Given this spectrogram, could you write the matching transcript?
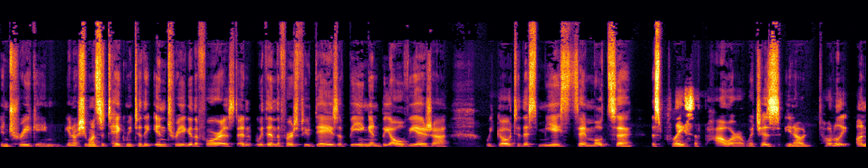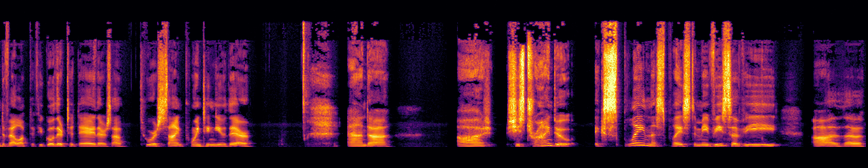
intriguing. You know, she wants to take me to the intrigue of the forest. And within the first few days of being in Białowieża, we go to this Miejsce Mocy, this place of power, which is, you know, totally undeveloped. If you go there today, there's a tourist sign pointing you there and uh, uh, she's trying to explain this place to me vis-a-vis uh, the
